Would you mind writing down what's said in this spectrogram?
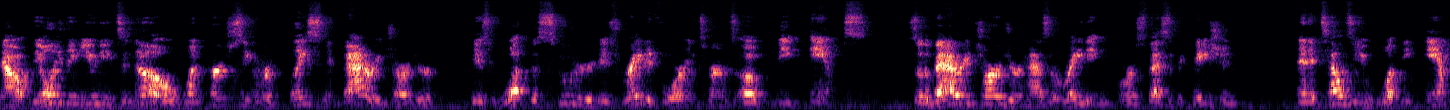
Now, the only thing you need to know when purchasing a replacement battery charger is what the scooter is rated for in terms of the amps. So the battery charger has a rating or a specification, and it tells you what the amp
